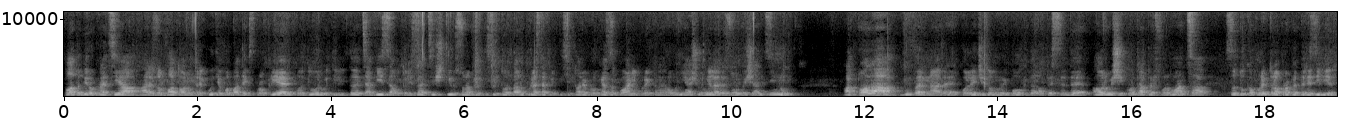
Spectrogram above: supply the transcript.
Toată birocrația a rezolvat-o anul trecut. E vorba de exproprieri, păduri, utilități, avize, autorizații. Știu, sună plictisitor, dar lucrurile astea plictisitoare blochează cu ani proiectele în România și unii le rezolvă și alții nu. Actuala guvernare, colegii domnului Boc de la PSD, au reușit contraperformanța să ducă proiectul aproape de reziliere.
